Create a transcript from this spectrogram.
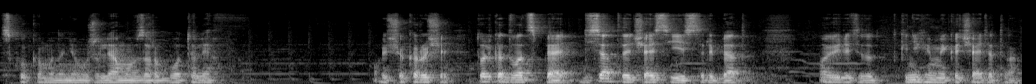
сколько мы на нем уже лямов заработали. Еще, короче, только 25. Десятая часть есть, ребят. Ну, видите, тут книгами качать это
